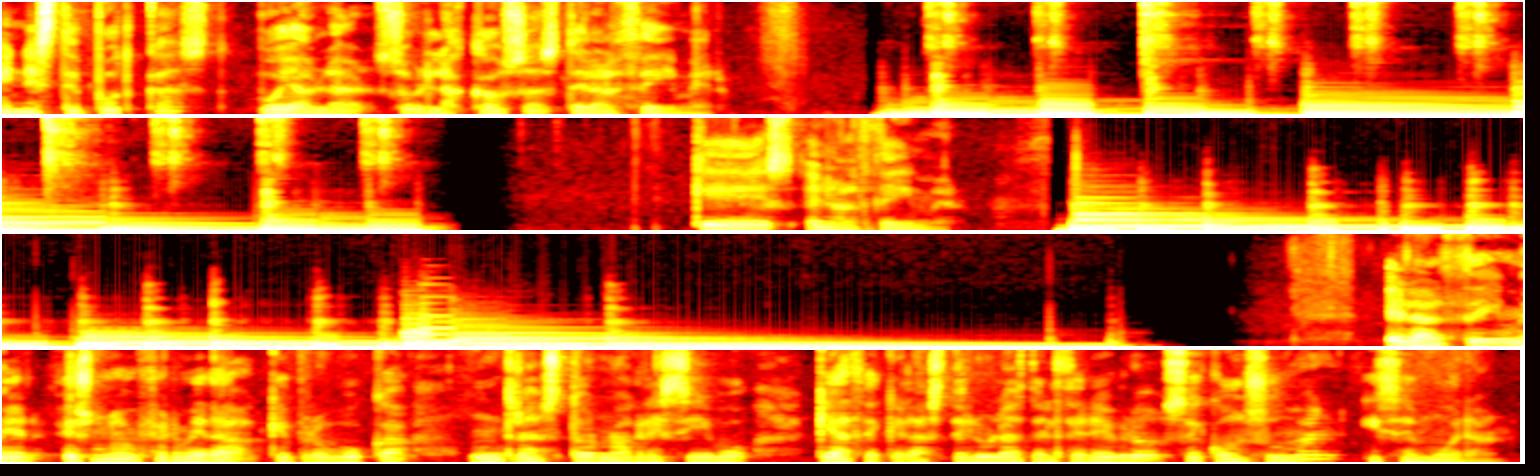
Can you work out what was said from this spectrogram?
En este podcast voy a hablar sobre las causas del Alzheimer. ¿Qué es el Alzheimer? El Alzheimer es una enfermedad que provoca un trastorno agresivo que hace que las células del cerebro se consuman y se mueran.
